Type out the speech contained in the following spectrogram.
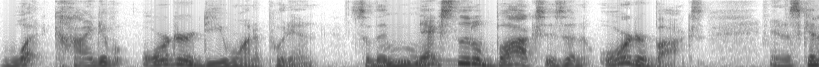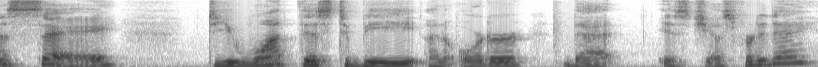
what kind of order do you want to put in? So the next little box is an order box. And it's going to say do you want this to be an order that is just for today?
